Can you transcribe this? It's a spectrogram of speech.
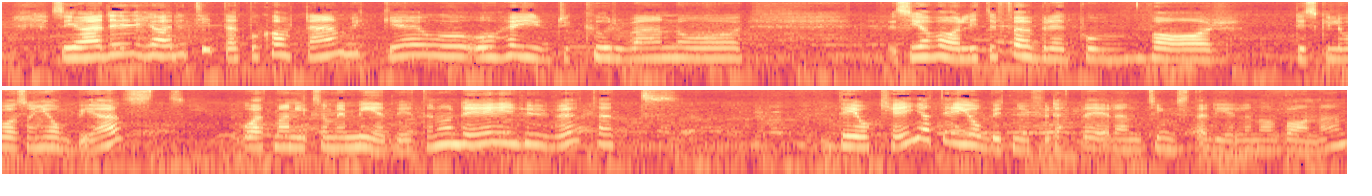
så jag hade, jag hade tittat på kartan mycket och, och höjdkurvan och så jag var lite förberedd på var det skulle vara som jobbigast. Och att man liksom är medveten om det i huvudet. Att det är okej okay att det är jobbigt nu för detta är den tyngsta delen av banan.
